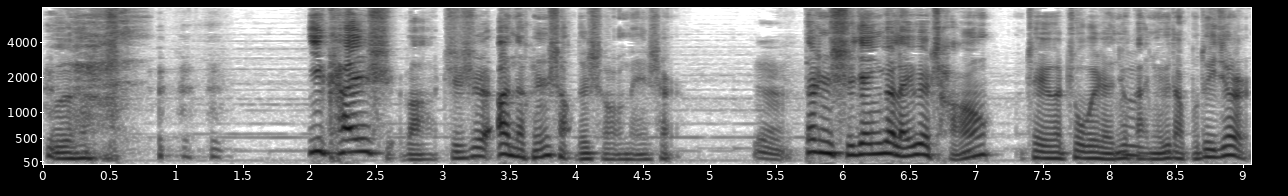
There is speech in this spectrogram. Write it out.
一开始吧，只是按的很少的时候没事儿，嗯但是时间越来越长，这个周围人就嗯感觉有点不对劲儿了。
